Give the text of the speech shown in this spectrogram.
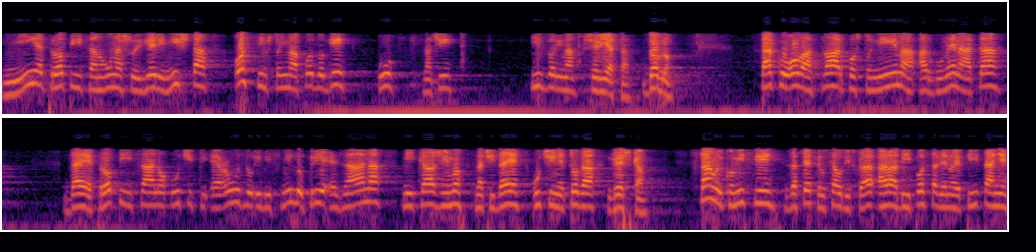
Nije propisano u našoj vjeri ništa osim što ima podloge u znači izvorima šerijata. Dobro, tako ova stvar, pošto nema argumenata da je propisano učiti euzu i bismilu prije ezana, mi kažemo znači da je učenje toga greška. Stalnoj komisiji za fetve u Saudijskoj Arabiji postavljeno je pitanje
